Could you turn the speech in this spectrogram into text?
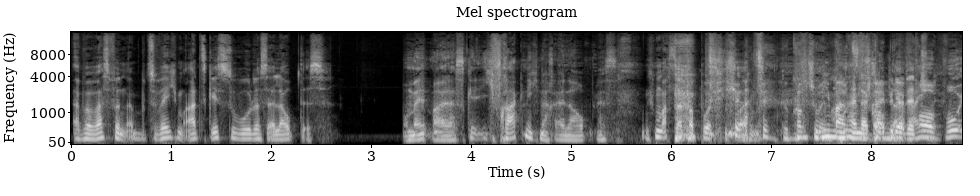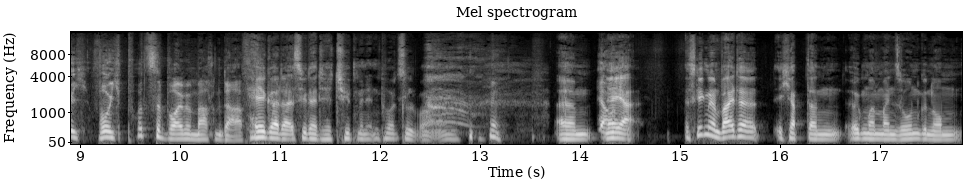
aber was für ein, zu welchem Arzt gehst du, wo das erlaubt ist? Moment mal, das, geht- ich frage nicht nach Erlaubnis. Du machst einfach Purzelbäume. Du kommst schon Niemand Nein, da fragt kommt wieder der- nach, wo, ich, wo ich Purzelbäume machen darf. Helga, da ist wieder der Typ mit den Purzelbäumen. ähm, Ja, naja, es ging dann weiter. Ich habe dann irgendwann meinen Sohn genommen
